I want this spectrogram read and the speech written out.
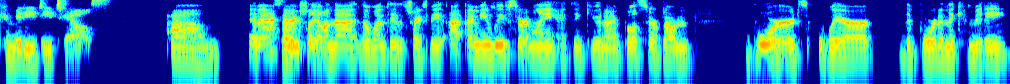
committee details. Um, and so, actually, on that, the one thing that strikes me, I, I, mean, we've certainly, I think you and I both served on boards where the board and the committee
